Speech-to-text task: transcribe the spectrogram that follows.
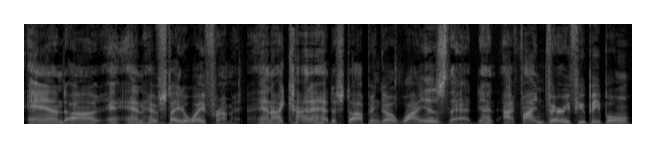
And uh, and have stayed away from it, and I kind of had to stop and go, why is that? And I find very few people.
